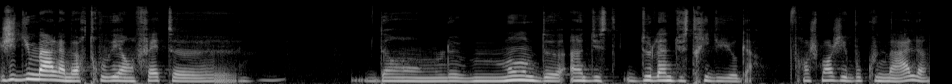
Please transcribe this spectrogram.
j'ai du mal à me retrouver en fait euh, dans le monde de l'industrie du yoga. Franchement, j'ai beaucoup de mal.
